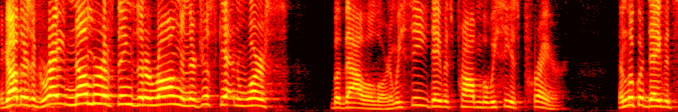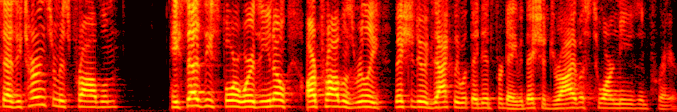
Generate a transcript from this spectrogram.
And God, there's a great number of things that are wrong and they're just getting worse, but thou, O Lord. And we see David's problem, but we see his prayer. And look what David says. He turns from his problem. He says these four words, and you know, our problems really, they should do exactly what they did for David. They should drive us to our knees in prayer.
